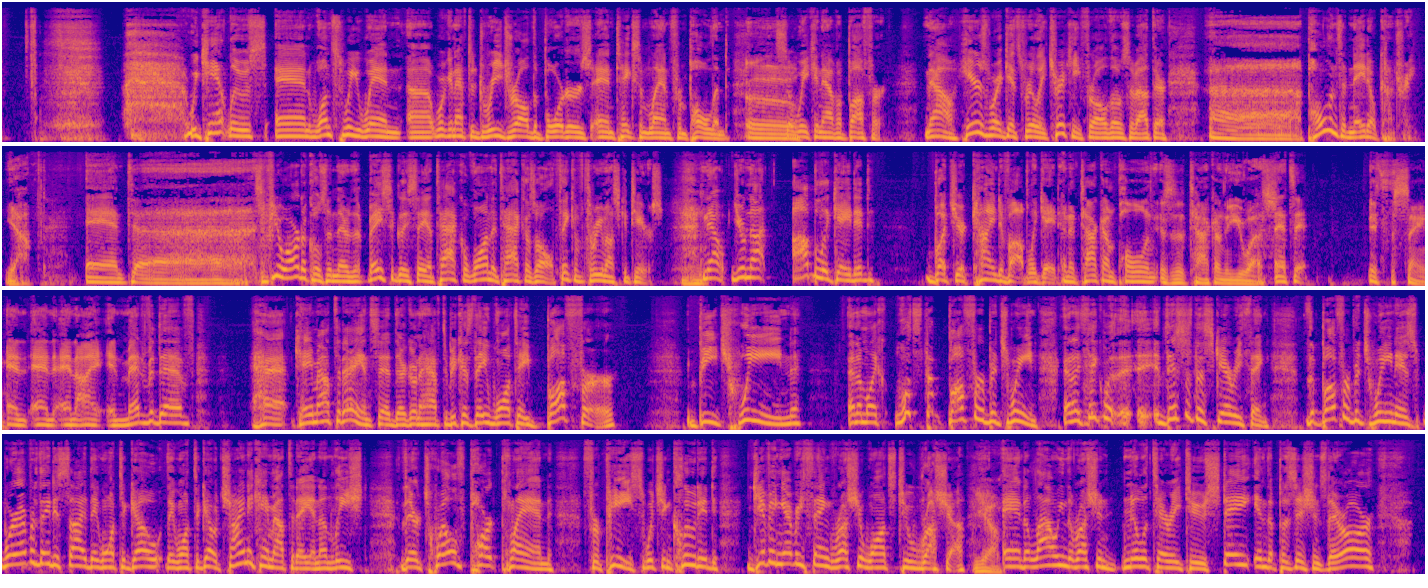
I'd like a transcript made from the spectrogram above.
we can't lose, and once we win, uh, we're going to have to redraw the borders and take some land from Poland so we can have a buffer. Now, here's where it gets really tricky for all those out there. Uh, Poland's a NATO country. Yeah. And uh, there's a few articles in there that basically say attack one, attack us all. Think of Three Musketeers. Now, you're not obligated, but you're kind of obligated. An attack on Poland is an attack on the U.S. That's it. It's the same. And and and I and Medvedev ha, came out today and said they're going to have to because they want a buffer between. And I'm like, what's the buffer between? And I think this is the scary thing. The buffer between is wherever they decide they want to go, they want to go. China came out today and unleashed their 12 part plan for peace, which included giving everything Russia wants to Russia Yeah. and allowing the Russian military to stay in the positions there are.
